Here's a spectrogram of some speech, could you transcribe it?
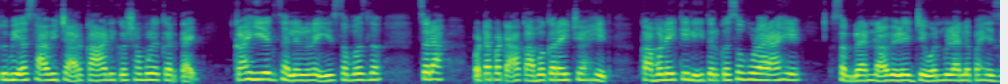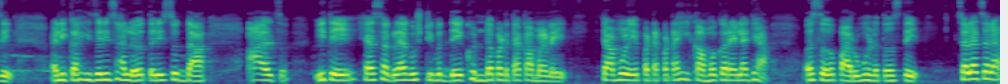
तुम्ही असा विचार का आणि कशामुळे करताय? काही एक झालेलं नाही आहे समजलं? चला पटापटा कामं करायची आहेत. कामं नाही केली तर कसं होणार आहे? सगळ्यांना वेळेत जेवण मिळालं पाहिजे. आणि काही जरी झालं तरीसुद्धा आज इथे ह्या सगळ्या गोष्टीमध्ये खंड पडता कामा नये. त्यामुळे पटापटा ही कामं करायला घ्या असं पारू म्हणत असते. चला चला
